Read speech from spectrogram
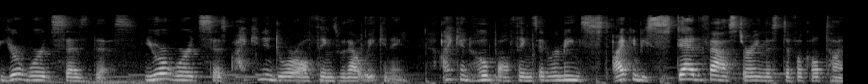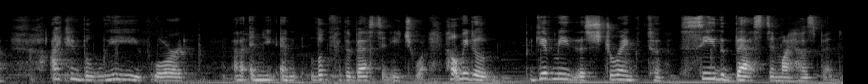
your word says this. Your word says, I can endure all things without weakening. I can hope all things and remain, st- I can be steadfast during this difficult time. I can believe, Lord, and, and, and look for the best in each one. Help me to give me the strength to see the best in my husband.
